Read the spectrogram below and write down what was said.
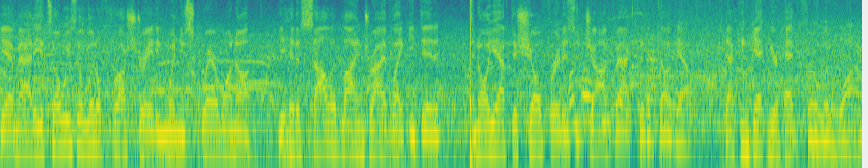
Yeah, Matty, it's always a little frustrating when you square one up. You hit a solid line drive like he did, and all you have to show for it is a jog back to the dugout. That can get in your head for a little while.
